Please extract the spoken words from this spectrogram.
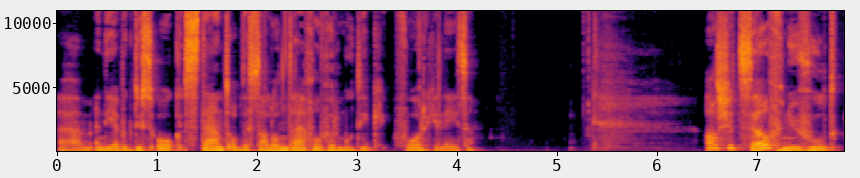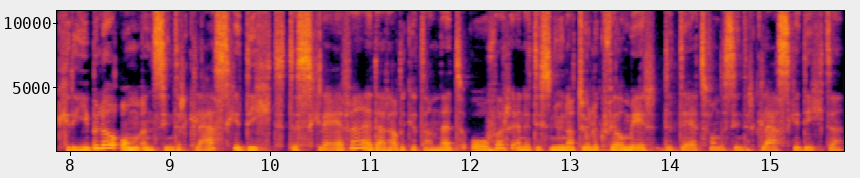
Um, en die heb ik dus ook staand op de salontafel, vermoed ik, voorgelezen. Als je het zelf nu voelt kriebelen om een Sinterklaasgedicht te schrijven, daar had ik het dan net over, en het is nu natuurlijk veel meer de tijd van de Sinterklaasgedichten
